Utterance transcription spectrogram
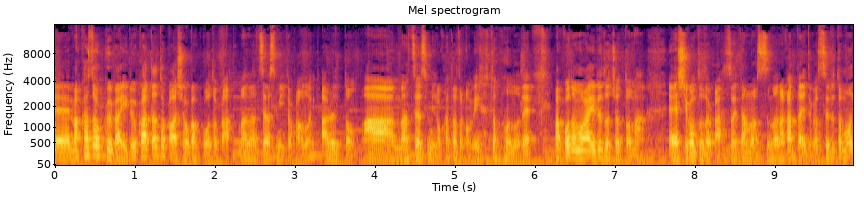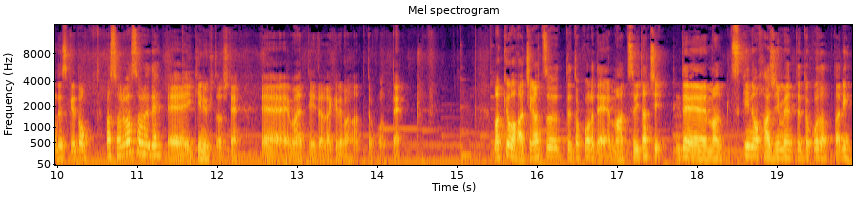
えーまあ、家族がいる方とかは小学校とか、まあ、夏休みとかもあると、あ夏休みの方とかもいると思うので、まあ、子供がいるとちょっと、まあえー仕事とかそういったものは進まなかったりとかすると思うんですけど、まあ、それはそれで、えー息抜きとして、えーまあ、やっていただければなってところで。まあ、今日は8月ってところで、まあ、1日で、まあ、月の初めってとこだったり、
